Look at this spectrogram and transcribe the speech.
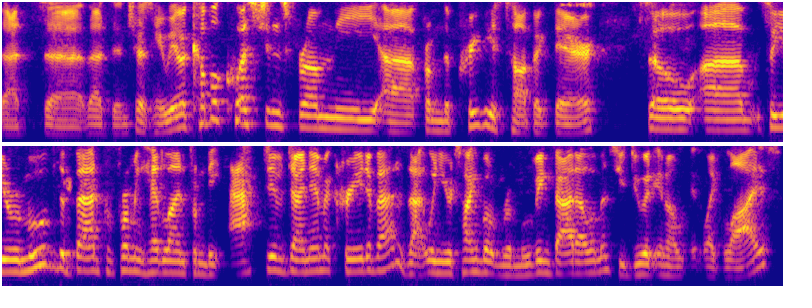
That's uh, that's interesting. We have a couple questions from the uh, from the previous topic there. So um, so you remove the bad performing headline from the active dynamic creative ad. Is that when you're talking about removing bad elements? You do it in a like live?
